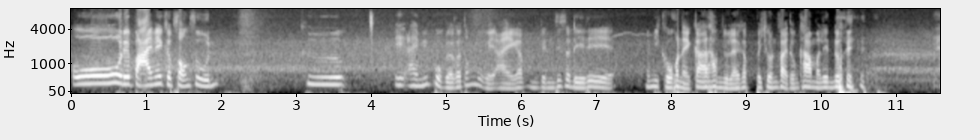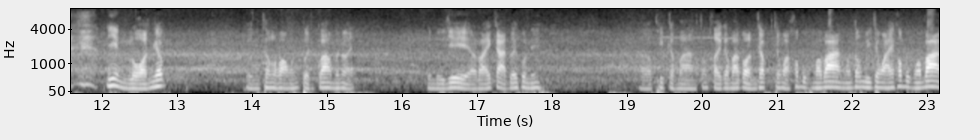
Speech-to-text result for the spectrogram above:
โอ้เดี๋ยวปลายไม่เกือบสองศูนย์คือ AI ไม่ปลุกเลยก็ต้องปลุก AI ครับมันเป็นทฤษฎีที่ไม่มีโกคนไหนกล้าทำอยู่แล้วครับ ไปชวนฝ่ายตรงข้ามมาเล่นด้วย นี่อย่างร้อนครับเออต้องระวังมันเปิดกว้างไปหน่อยเป็นดูเย่ร้ายกาจด้วยคนนี้แล้วพลิกกลับมาต้องถอยกลับมาก่อนครับ จังหวะเข้าบุกมาบ้าง มันต้องมีจังหวะให้เข้าบุกมาบ้าง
